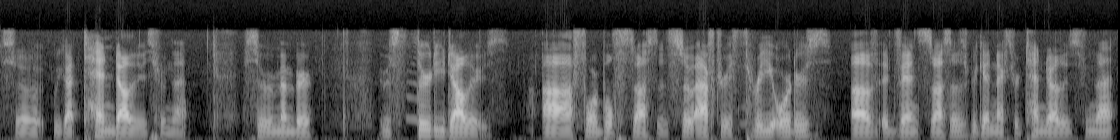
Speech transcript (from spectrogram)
So we got $10 from that. So remember, it was $30 uh, for both sauces. So after three orders of advanced sauces, we get an extra $10 from that.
